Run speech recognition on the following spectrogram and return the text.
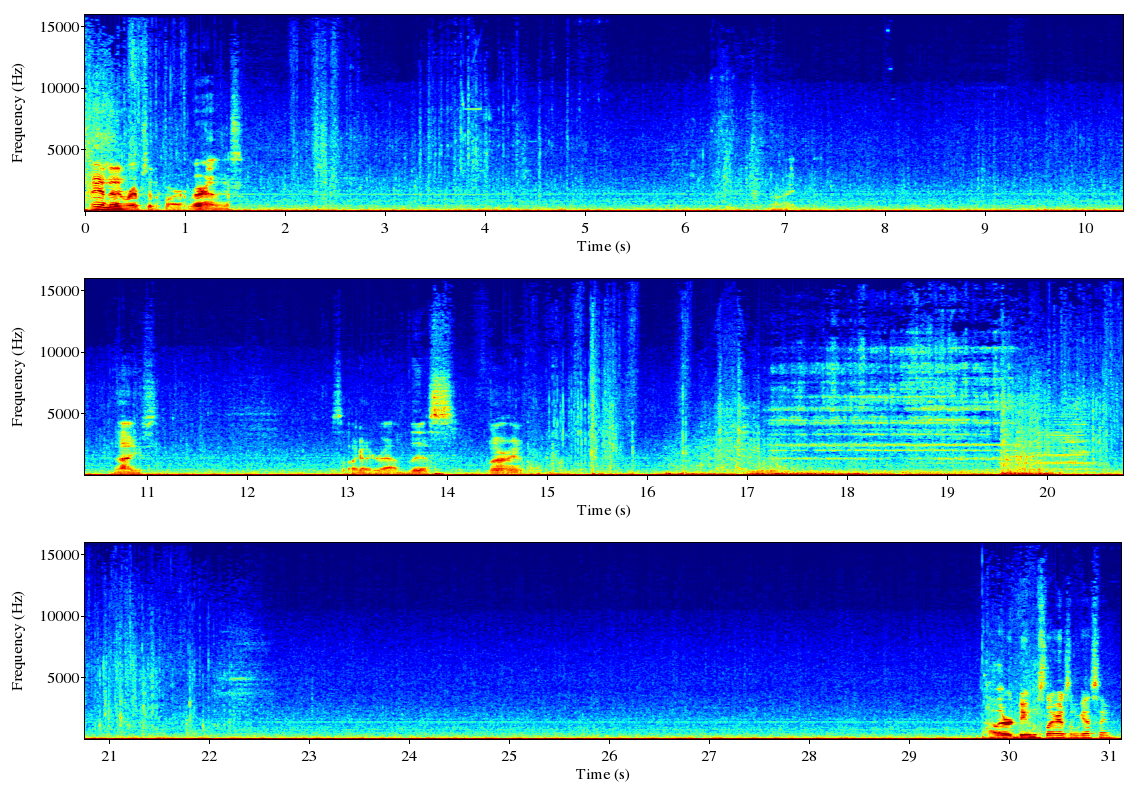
And then rips it apart. Very nice. Alright. Nice. So I gotta grab this. Alright. Other Doomslayers, I'm guessing?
